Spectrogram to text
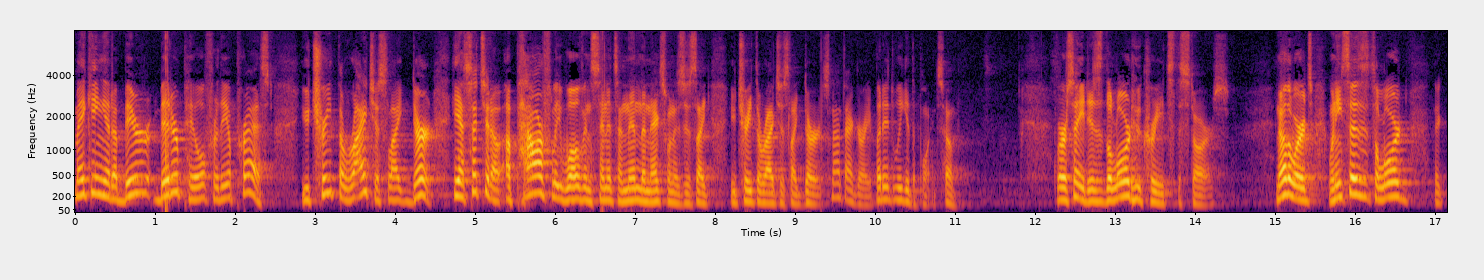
making it a bitter, bitter pill for the oppressed. You treat the righteous like dirt. He has such a, a, powerfully woven sentence, and then the next one is just like, you treat the righteous like dirt. It's not that great, but it, we get the point. So, verse 8 is the Lord who creates the stars. In other words, when he says it's the Lord that,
